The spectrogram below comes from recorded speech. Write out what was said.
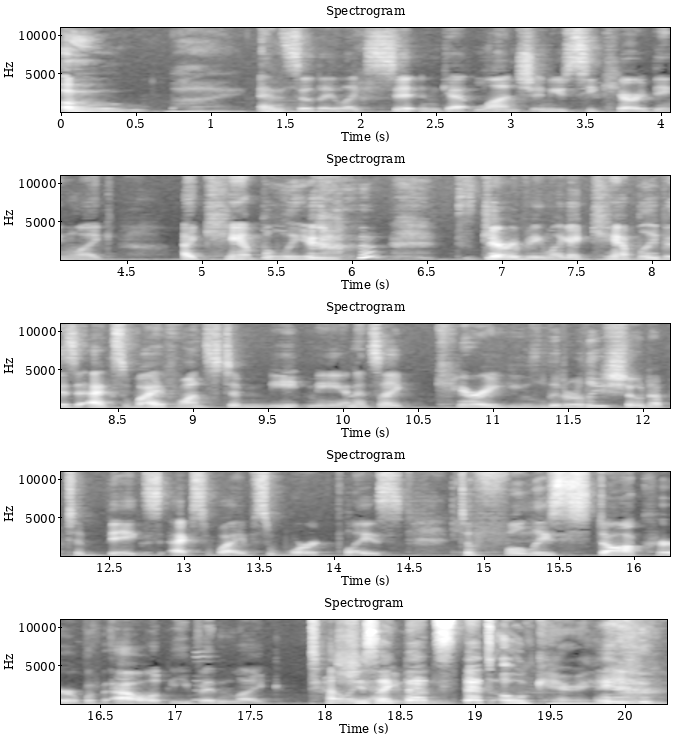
Oh my. And so they like sit and get lunch and you see Carrie being like, I can't believe Carrie being like, I can't believe his ex-wife wants to meet me. And it's like, Carrie, you literally showed up to Big's ex-wife's workplace to fully stalk her without even like telling She's like, that's that's old Carrie.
